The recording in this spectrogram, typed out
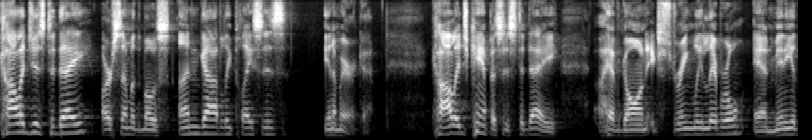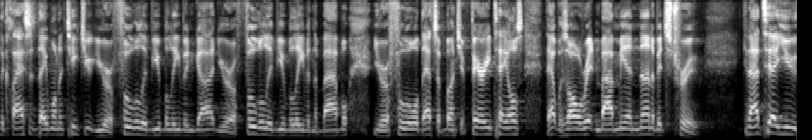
colleges today are some of the most ungodly places in America. College campuses today have gone extremely liberal, and many of the classes they want to teach you you're a fool if you believe in God, you're a fool if you believe in the Bible, you're a fool. That's a bunch of fairy tales. That was all written by men, none of it's true. Can I tell you,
